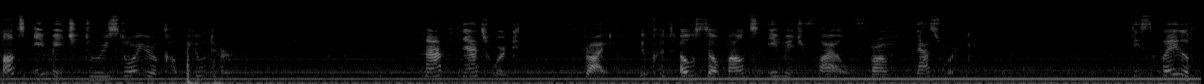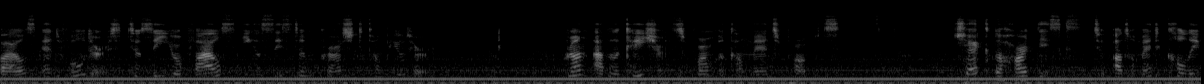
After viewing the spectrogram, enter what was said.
Mount image to restore your computer. Map network drive. You could also mount image file from network. Display the files and folders to see your files in a system crashed computer. Run applications from a command prompt. Check the hard disks to automatically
